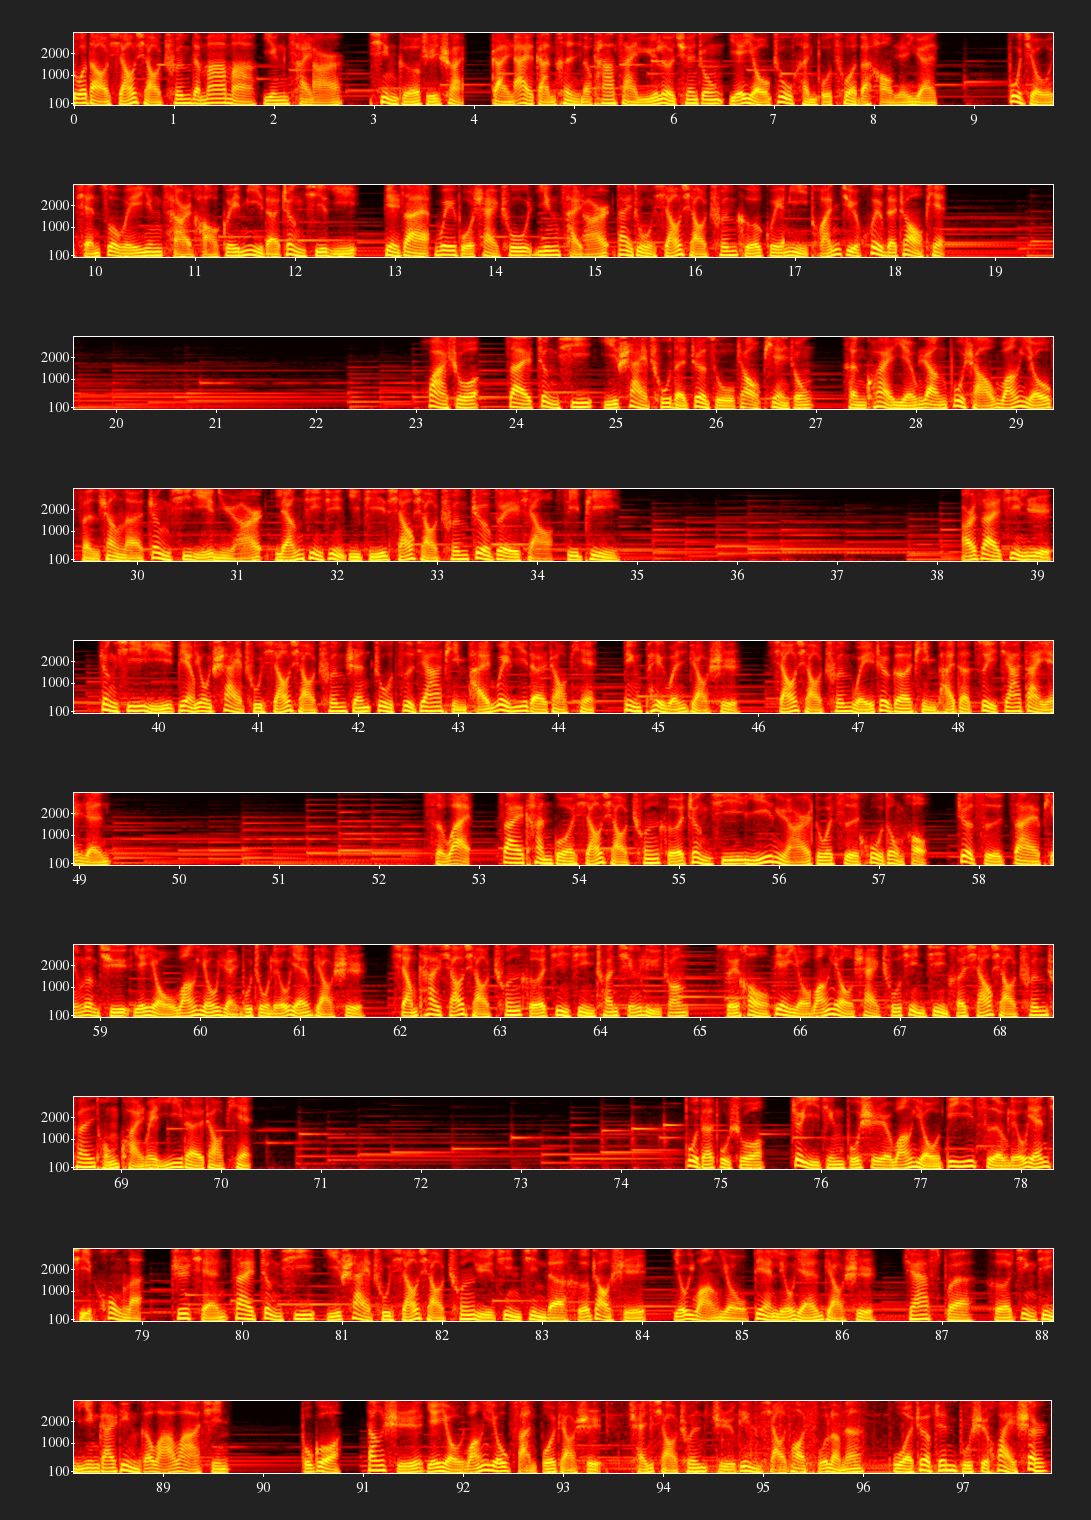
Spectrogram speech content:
说到小小春的妈妈英采儿，性格直率，敢爱敢恨的她，在娱乐圈中也有住很不错的好人缘。不久前，作为英采儿好闺蜜的郑希怡，便在微博晒出英采儿带住小小春和闺蜜团聚会的照片。话说，在郑希怡晒出的这组照片中，很快也让不少网友粉上了郑希怡女儿梁静静以及小小春这对小 CP。而在近日，郑希怡便又晒出小小春身住自家品牌卫衣的照片，并配文表示小小春为这个品牌的最佳代言人。此外，在看过小小春和郑希怡女儿多次互动后，这次在评论区也有网友忍不住留言表示想看小小春和静静穿情侣装。随后便有网友晒出静静和小小春穿同款卫衣的照片。不得不说，这已经不是网友第一次留言起哄了。之前在郑希怡晒出小小春与静静的合照时，有网友便留言表示，Jasper 和静静应该定个娃娃亲。不过，当时也有网友反驳表示：“陈小春指定小泡芙了呢，我这真不是坏事儿。”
